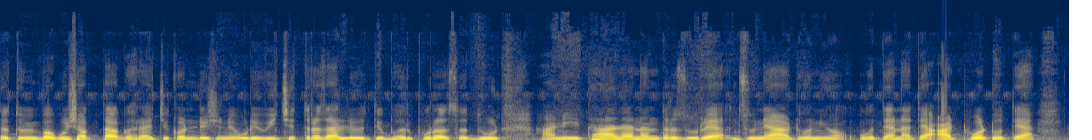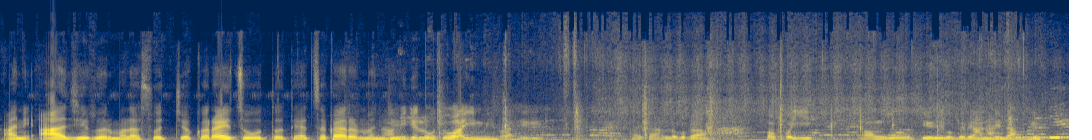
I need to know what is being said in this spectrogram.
तर तुम्ही बघू शकता घराची कंडिशन एवढी विचित्र झाली होती भरपूर असं धूळ. आणि इथं आल्यानंतर जुऱ्या जुन्या आठवणी होत्या ना त्या आठवत होत्या. आणि आज हे घर मला स्वच्छ करायचं होतं त्याचं कारण आम्ही म्हणजे गेलो होतो आई मी बाहेर. काय आणलं बघा पपई अंगूर केळी वगैरे आणलेलं आहे.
